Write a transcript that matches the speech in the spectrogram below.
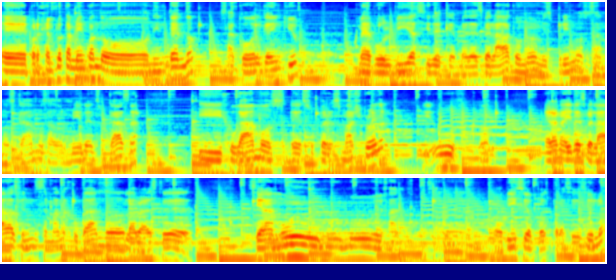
eh, por ejemplo, también cuando Nintendo sacó el GameCube, me volví así de que me desvelaba con uno de mis primos. O sea, nos quedábamos a dormir en su casa y jugábamos eh, Super Smash Bros. Y uff, no. Eran ahí desveladas, fines de semana jugando. La verdad es que si era muy, muy, muy fan, o, sea, de- o vicio, pues, por así decirlo,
